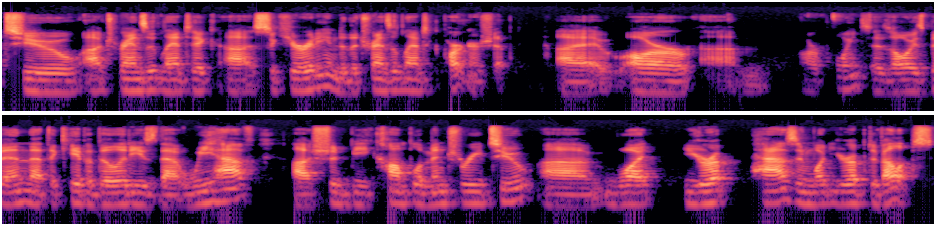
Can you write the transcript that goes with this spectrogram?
to uh, transatlantic uh, security and to the transatlantic partnership. Uh, our um, our point has always been that the capabilities that we have uh, should be complementary to uh, what Europe has and what Europe develops.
